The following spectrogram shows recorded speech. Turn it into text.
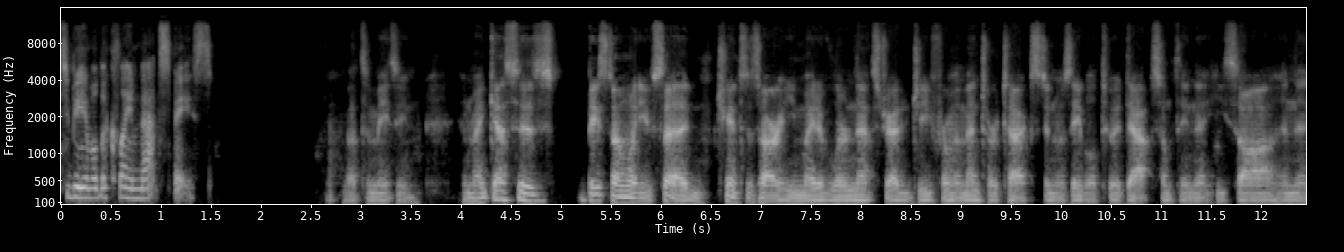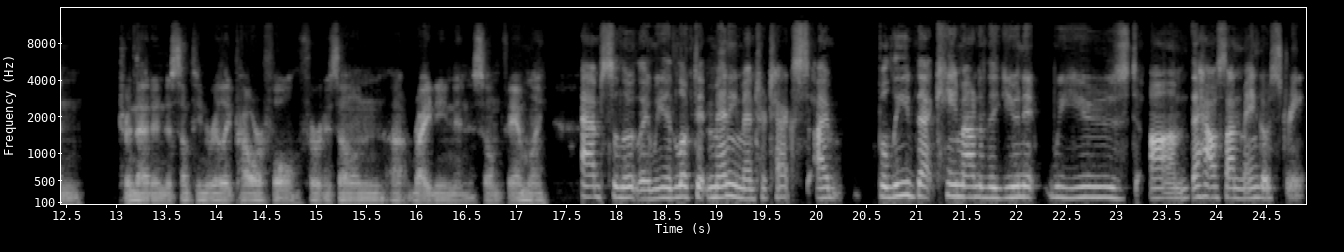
to be able to claim that space. That's amazing. And my guess is based on what you've said chances are he might have learned that strategy from a mentor text and was able to adapt something that he saw and then turn that into something really powerful for his own uh, writing and his own family. Absolutely. We had looked at many mentor texts. I believe that came out of the unit we used um, the house on Mango Street.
